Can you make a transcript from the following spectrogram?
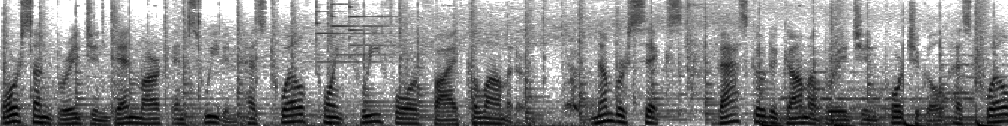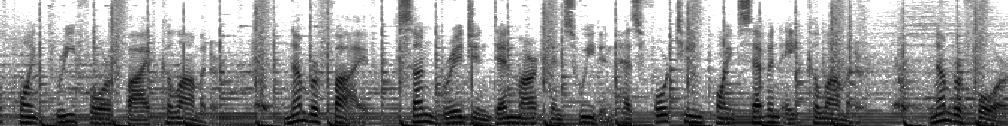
Øresund Bridge in Denmark and Sweden has 12.345 km. Number 6, Vasco da Gama Bridge in Portugal has 12.345 km. Number 5, Sun Bridge in Denmark and Sweden has 14.78 km. Number 4,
